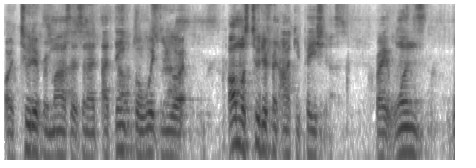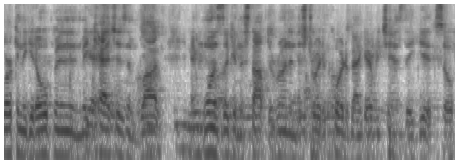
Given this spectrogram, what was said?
are two different mindsets, and I, I think for what you are, almost two different occupations, right? One's working to get open and make catches and block, and one's looking to stop the run and destroy the quarterback every chance they get. So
